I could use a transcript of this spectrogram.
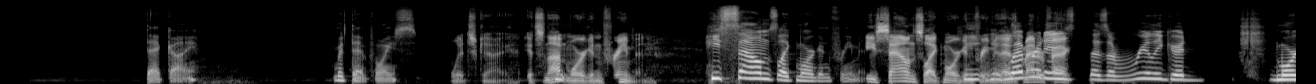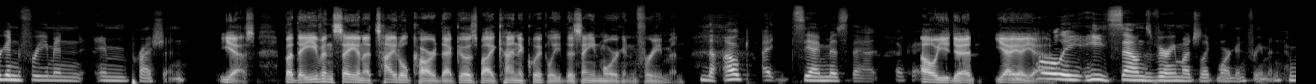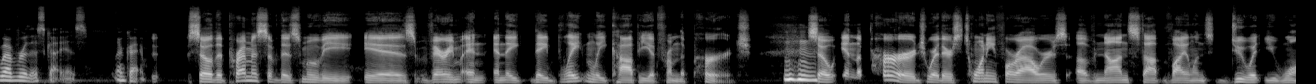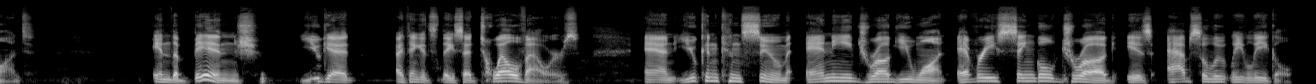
that guy with that voice. Which guy? It's not Morgan Freeman. He sounds like Morgan Freeman. He sounds like Morgan He- Freeman. Whoever matter it fact, is does a really good Morgan Freeman impression. yes. But they even say in a title card that goes by kind of quickly, this ain't Morgan Freeman. No, okay, I see. I missed that. Okay. Oh, you did? Yeah, yeah, yeah. Totally. He sounds very much like Morgan Freeman, whoever this guy is. Okay. So the premise of this movie is very and and they they blatantly copy it from The Purge. Mhm. So in the purge, where there's 24 hours of nonstop violence, do what you want. In the binge, you get, I think it's they said 12 hours, and you can consume any drug you want. Every single drug is absolutely legal.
